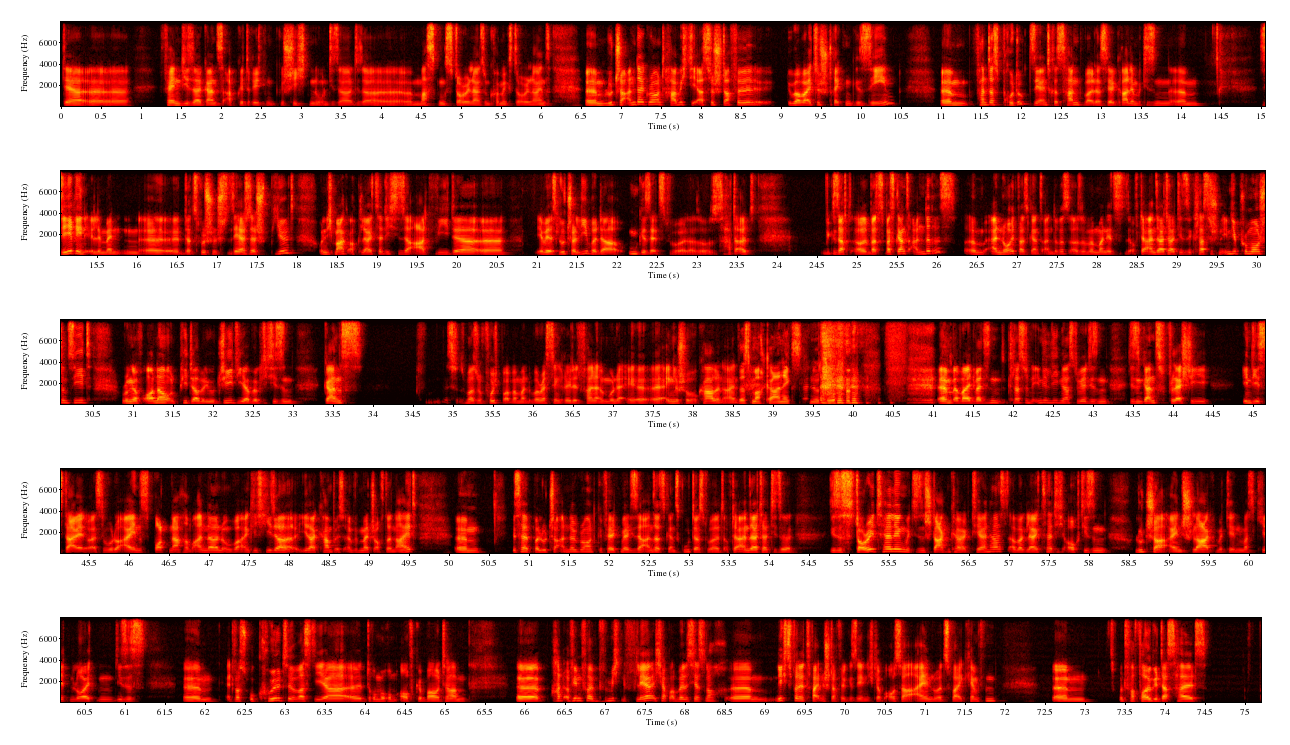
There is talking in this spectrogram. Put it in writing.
der äh, Fan dieser ganz abgedrehten Geschichten und dieser, dieser äh, Masken-Storylines und Comic-Storylines. Ähm, Lucha Underground habe ich die erste Staffel über weite Strecken gesehen ähm, fand das Produkt sehr interessant, weil das ja gerade mit diesen ähm, Serienelementen äh, dazwischen sehr, sehr spielt. Und ich mag auch gleichzeitig diese Art, wie der, äh, ja, wie das Lucha Libre da umgesetzt wird. Also es hat halt, wie gesagt, äh, was, was ganz anderes, ähm, erneut was ganz anderes. Also wenn man jetzt auf der einen Seite halt diese klassischen Indie-Promotions sieht, Ring of Honor und PWG, die ja wirklich diesen ganz es ist immer so furchtbar, wenn man über Wrestling redet, fallen einem immer äh, äh, englische Vokabeln ein. Das macht gar nichts, nur zu. ähm, weil bei diesen klassischen Indie-Ligen hast du ja diesen, diesen ganz flashy Indie-Style, weißt du, wo du einen Spot nach dem anderen und wo eigentlich jeder, jeder Kampf ist einfach Match of the Night. Ähm, ist halt bei Lucha Underground, gefällt mir dieser Ansatz ganz gut, dass du halt auf der einen Seite halt diese, dieses Storytelling mit diesen starken Charakteren hast, aber gleichzeitig auch diesen Lucha-Einschlag mit den maskierten Leuten, dieses ähm, etwas Okkulte, was die ja äh, drumherum aufgebaut haben. Äh, hat auf jeden Fall für mich einen Flair. Ich habe aber bis jetzt noch ähm, nichts von der zweiten Staffel gesehen. Ich glaube, außer ein oder zwei Kämpfen. Ähm, und verfolge das halt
